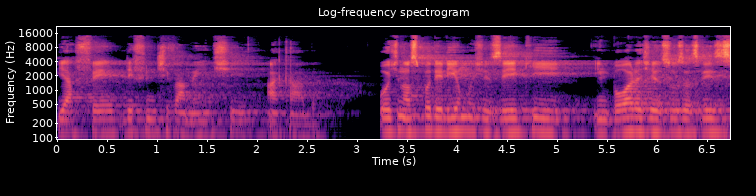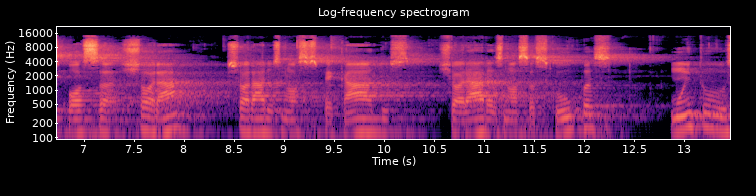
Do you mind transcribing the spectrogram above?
e a fé definitivamente acaba. Hoje nós poderíamos dizer que, embora Jesus às vezes possa chorar, chorar os nossos pecados, chorar as nossas culpas, muitos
